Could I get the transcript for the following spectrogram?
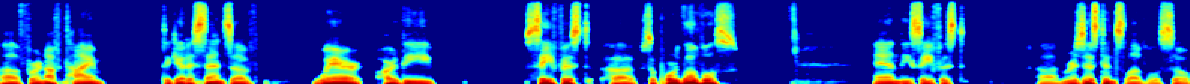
uh, for enough time to get a sense of where are the safest uh, support levels and the safest uh, resistance levels. So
